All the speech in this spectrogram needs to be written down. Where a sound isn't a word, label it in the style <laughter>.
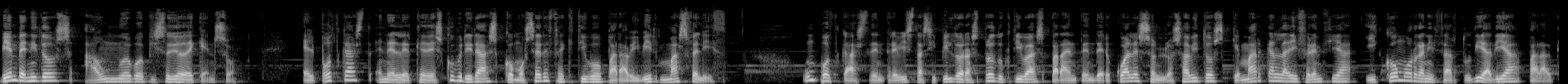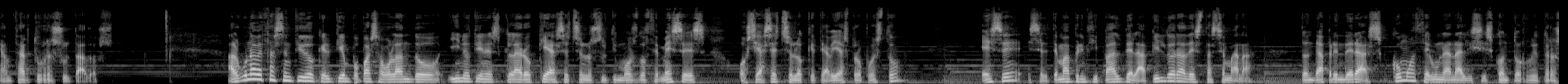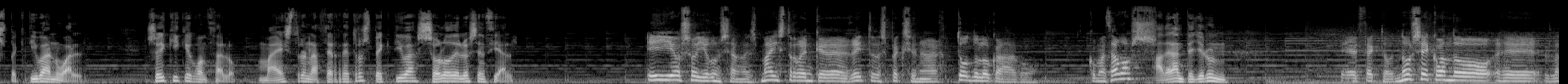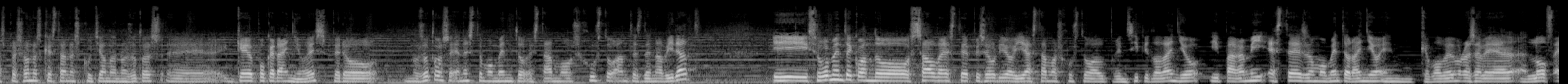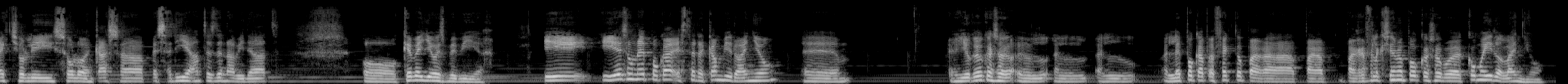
Bienvenidos a un nuevo episodio de Kenso, el podcast en el que descubrirás cómo ser efectivo para vivir más feliz. Un podcast de entrevistas y píldoras productivas para entender cuáles son los hábitos que marcan la diferencia y cómo organizar tu día a día para alcanzar tus resultados. ¿Alguna vez has sentido que el tiempo pasa volando y no tienes claro qué has hecho en los últimos 12 meses o si has hecho lo que te habías propuesto? Ese es el tema principal de la píldora de esta semana, donde aprenderás cómo hacer un análisis con tu retrospectiva anual. Soy Quique Gonzalo, maestro en hacer retrospectiva solo de lo esencial. Y yo soy Jeroen Sánchez, maestro en querer retrospeccionar todo lo que hago. ¿Comenzamos? Adelante, Jerún. Perfecto. No sé cuándo eh, las personas que están escuchando a nosotros, eh, en qué época de año es, pero nosotros en este momento estamos justo antes de Navidad. Y seguramente cuando salga este episodio ya estamos justo al principio del año y para mí este es el momento del año en que volvemos a ver Love Actually, Solo en casa, Pesadilla antes de Navidad o Qué bello es vivir. Y, y es una época, este de cambio de año, eh, yo creo que es el, el, el, la época perfecta para, para, para, reflexionar un poco sobre cómo ha ido el año.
